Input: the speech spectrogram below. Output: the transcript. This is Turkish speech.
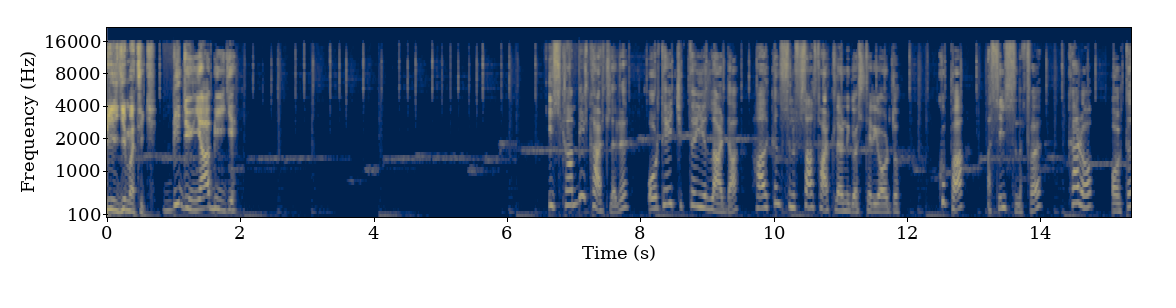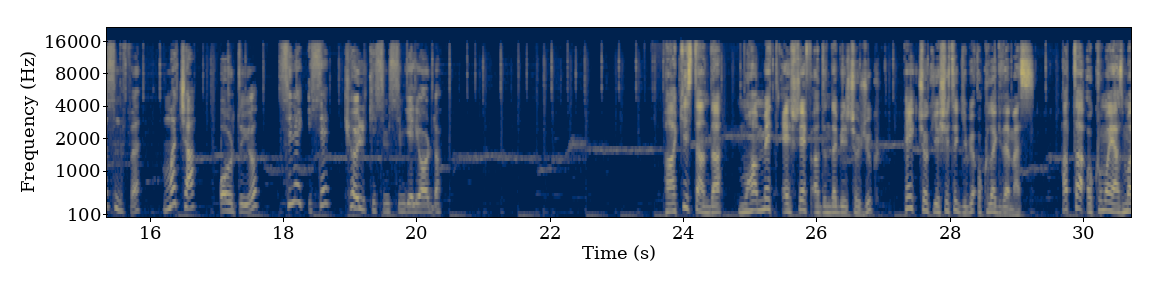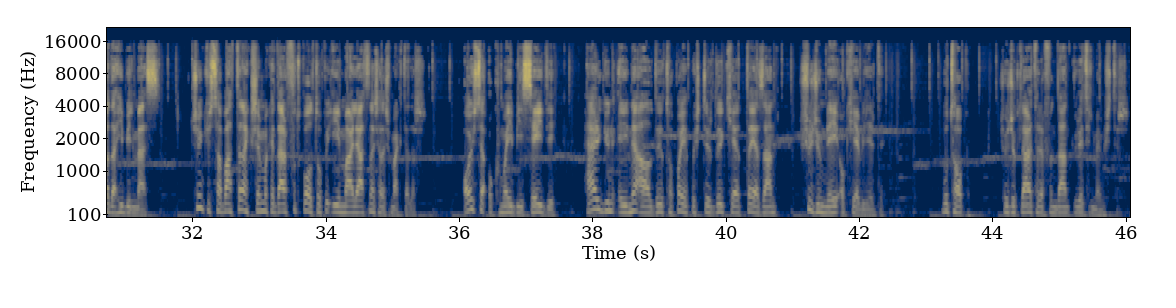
Bilgimatik. Bir dünya bilgi. İskambil kartları ortaya çıktığı yıllarda halkın sınıfsal farklarını gösteriyordu. Kupa, asil sınıfı, karo, orta sınıfı, maça, orduyu, sinek ise köylü kesimi simgeliyordu. Pakistan'da Muhammed Eşref adında bir çocuk pek çok yaşıtı gibi okula gidemez. Hatta okuma yazma dahi bilmez. Çünkü sabahtan akşama kadar futbol topu imalatına çalışmaktadır. Oysa okumayı bilseydi, her gün eline aldığı topa yapıştırdığı kağıtta yazan şu cümleyi okuyabilirdi. Bu top çocuklar tarafından üretilmemiştir.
